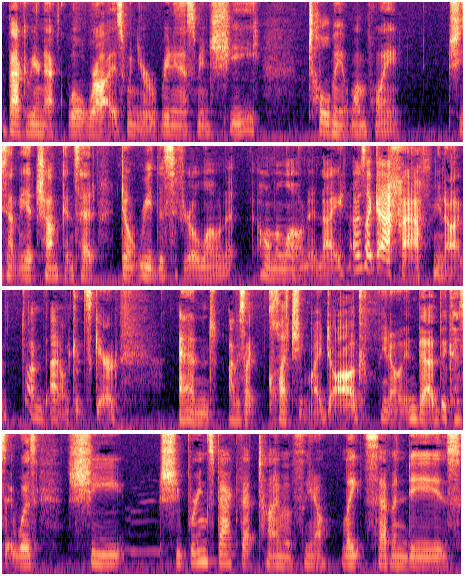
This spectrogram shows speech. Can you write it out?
back of your neck will rise when you're reading this. I mean, she told me at one point, she sent me a chunk and said, "Don't read this if you're alone at home alone at night." I was like, "Aha!" You know, I, I'm, I don't get scared. And I was like clutching my dog, you know, in bed because it was she. She brings back that time of you know late '70s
